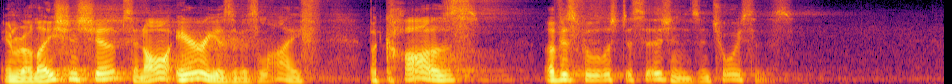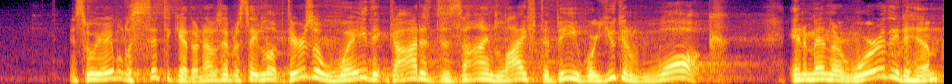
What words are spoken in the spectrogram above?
in relationships in all areas of his life because of his foolish decisions and choices. And so we were able to sit together, and I was able to say, look, there's a way that God has designed life to be where you can walk in a manner worthy to Him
